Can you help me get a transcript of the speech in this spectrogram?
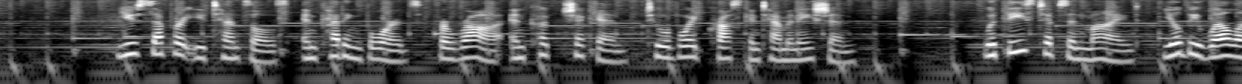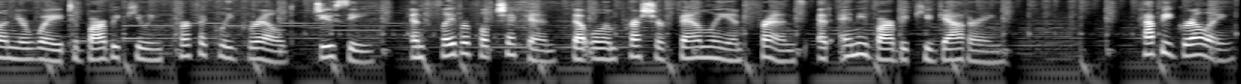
Use separate utensils and cutting boards for raw and cooked chicken to avoid cross-contamination. With these tips in mind, you'll be well on your way to barbecuing perfectly grilled, juicy, and flavorful chicken that will impress your family and friends at any barbecue gathering. Happy grilling!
